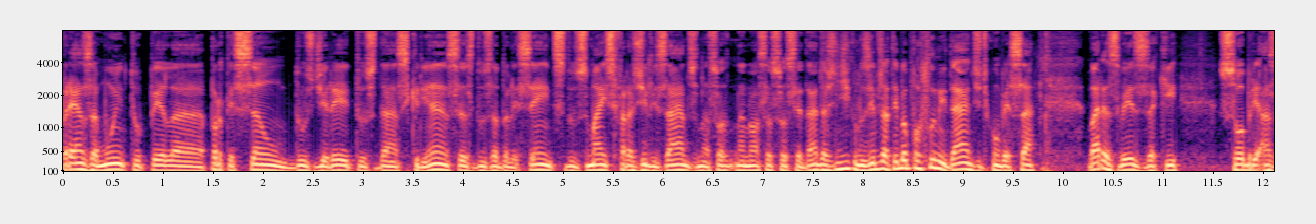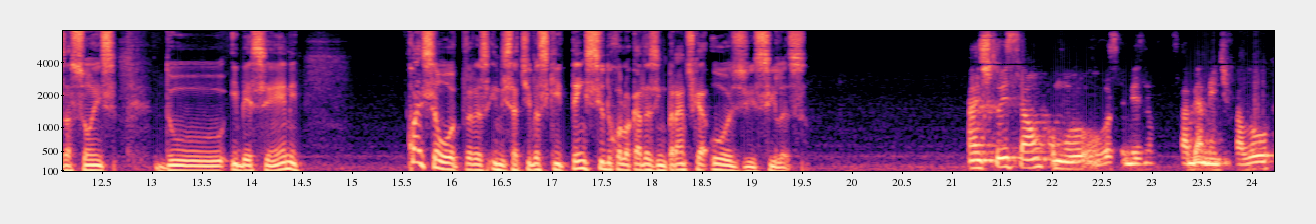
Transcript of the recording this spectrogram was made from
preza muito pela proteção dos direitos das crianças, dos adolescentes, dos mais fragilizados na, so, na nossa sociedade. A gente, inclusive, já teve a oportunidade de conversar várias vezes aqui sobre as ações do IBCM. Quais são outras iniciativas que têm sido colocadas em prática hoje, Silas? A instituição, como você mesmo sabiamente falou,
